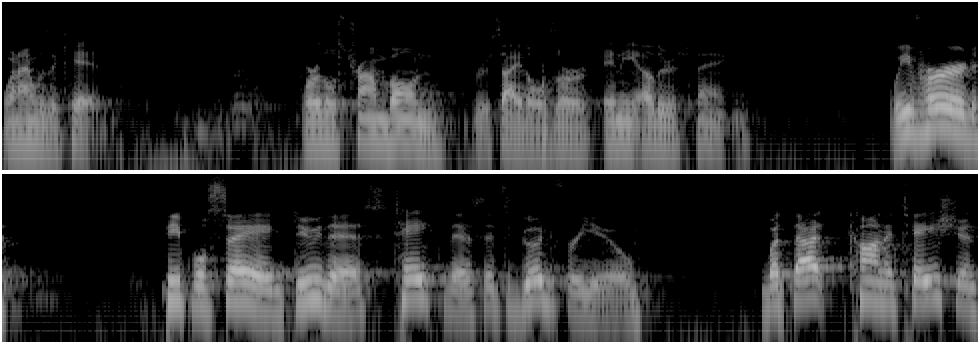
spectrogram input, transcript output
when I was a kid, or those trombone recitals, or any other thing. We've heard people say, do this, take this, it's good for you. But that connotation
